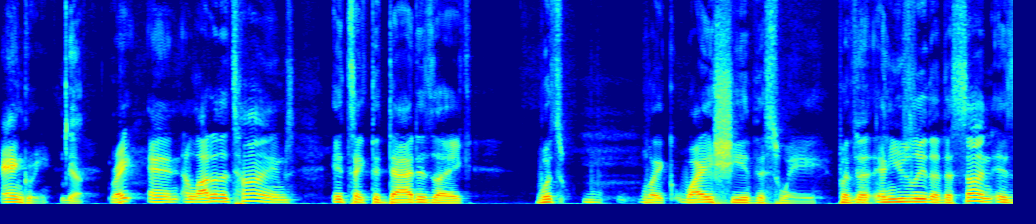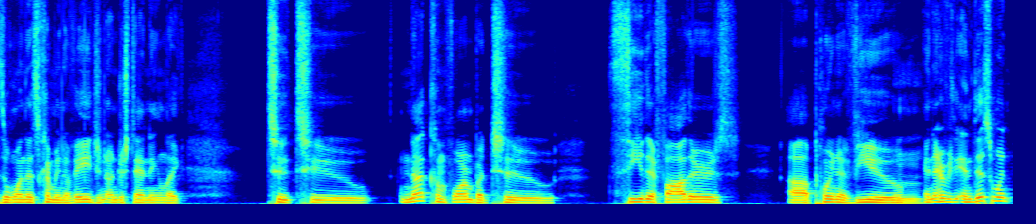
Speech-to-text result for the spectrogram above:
angry, Yeah, right? And a lot of the times, it's like the dad is like, "What's like? Why is she this way?" But the and usually the the son is the one that's coming of age and understanding like to to not conform, but to see their father's uh, point of view Mhm. and everything. And this one,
